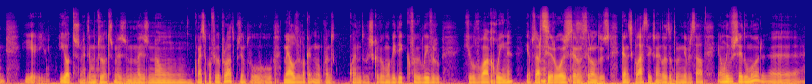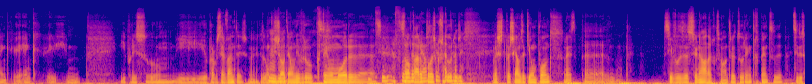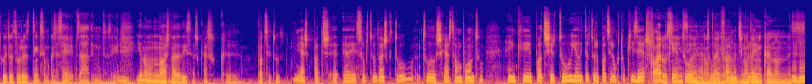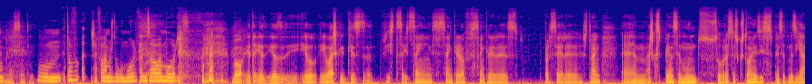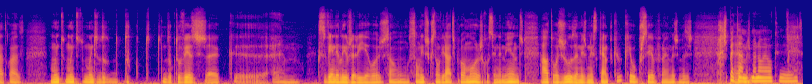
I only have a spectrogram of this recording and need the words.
e, e outros, não é? Quer dizer, muitos outros, mas, mas não começa com o Philip Roth, por exemplo, o, o Melville, quando quando escreveu Moby Dick, que foi o livro que o levou à ruína, e apesar de ser hoje ser, ser um dos grandes clássicos né, da literatura universal, é um livro cheio de humor, uh, em que, em que e, e, por isso e o próprio Cervantes, né? Don Quixote uhum. é um livro que Sim. tem humor a Sim, saltar pelas costuras. Exatamente. Mas depois chegamos aqui a um ponto né, civilizacional em relação à literatura, em que de repente decidiu-se que a literatura tinha que ser uma coisa séria, pesada e muito. Uhum. E eu não, não acho nada disso, acho, acho que pode ser tudo. E acho que podes, é, sobretudo, acho que tu, tu chegaste a um ponto em que podes ser tu e a literatura pode ser o que tu quiseres. Claro, sim, é a tua, sim. A tua tenho, forma de escrever. Não tenho um canon nesse, uhum. nesse sentido. então, já falámos do humor, vamos ao amor. Bom, eu, eu, eu, eu, acho que, que isto, isto, sem, sem, querer, sem querer parecer uh, estranho, um, acho que se pensa muito sobre essas questões e se pensa demasiado, quase. Muito, muito, muito do, do, do, do que tu vês uh, que, um, que se vende em livraria hoje são, são livros que estão virados para o amor, os relacionamentos, a autoajuda, mesmo nesse campo, que, que eu percebo, não é? Mas, mas Respeitamos, um, mas não é o que.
